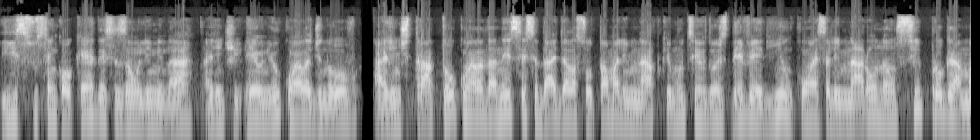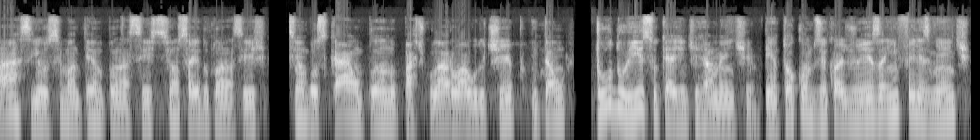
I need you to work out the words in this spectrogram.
isso sem qualquer decisão liminar, a gente reuniu com ela de novo, a gente tratou com ela da necessidade dela soltar uma liminar, porque muitos servidores deveriam com essa liminar ou não se programar, se iam se manter no plano assist, se iam sair do plano assist, se iam buscar um plano particular ou algo do tipo. Então, tudo isso que a gente realmente tentou conduzir com a juíza, infelizmente,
